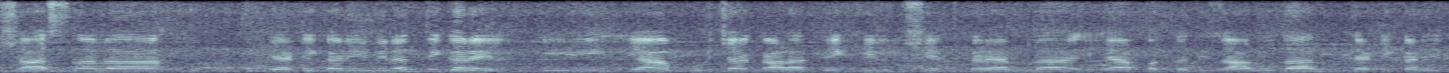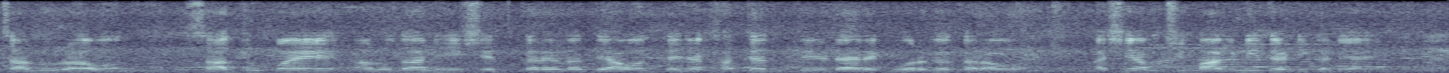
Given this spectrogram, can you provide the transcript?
शासनाला या ठिकाणी विनंती करेल की या पुढच्या काळात देखील शेतकऱ्यांना ह्या पद्धतीचं अनुदान त्या ठिकाणी चालू राहावं. सात रुपये अनुदान हे शेतकऱ्याला द्यावं त्याच्या खात्यात ते डायरेक्ट वर्ग करावं अशी आमची मागणी त्या ठिकाणी आहे.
